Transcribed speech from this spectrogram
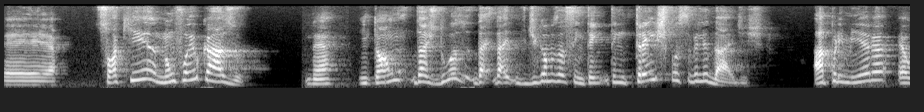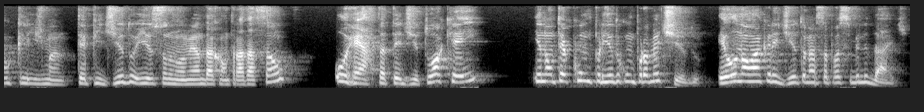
É, só que não foi o caso, né? Então, das duas, da, da, digamos assim, tem, tem três possibilidades. A primeira é o Klinsmann ter pedido isso no momento da contratação, o Hertha ter dito ok e não ter cumprido com o prometido. Eu não acredito nessa possibilidade.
